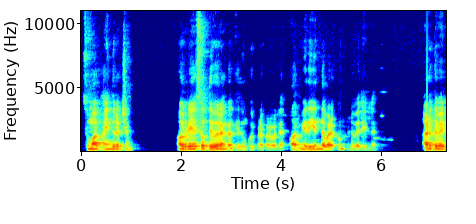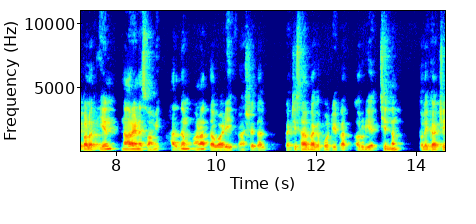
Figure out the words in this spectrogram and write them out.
சுமார் ஐந்து லட்சம். அவருடைய சொத்து விவரங்கள் எதுவும் குறிப்பிடப்படவில்லை. அவர் மீது எந்த வழக்கும் நிலுவையில் இல்லை. அடுத்த வேட்பாளர் என். நாராயணசுவாமி ஹர்தம் மானாத்தவாடி ராஷ்டிரதள் கட்சி சார்பாக போட்டியிடுறார். அவருடைய சின்னம் தொலைக்காட்சி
